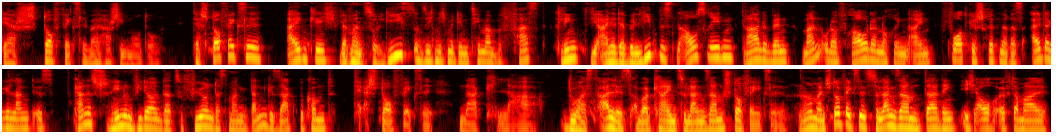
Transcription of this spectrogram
der Stoffwechsel bei Hashimoto. Der Stoffwechsel eigentlich, wenn man so liest und sich nicht mit dem Thema befasst, klingt wie eine der beliebtesten Ausreden, gerade wenn Mann oder Frau dann noch in ein fortgeschritteneres Alter gelangt ist, kann es hin und wieder dazu führen, dass man dann gesagt bekommt, der Stoffwechsel, na klar. Du hast alles, aber keinen zu langsamen Stoffwechsel. Ne? Mein Stoffwechsel ist zu langsam, da denke ich auch öfter mal,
